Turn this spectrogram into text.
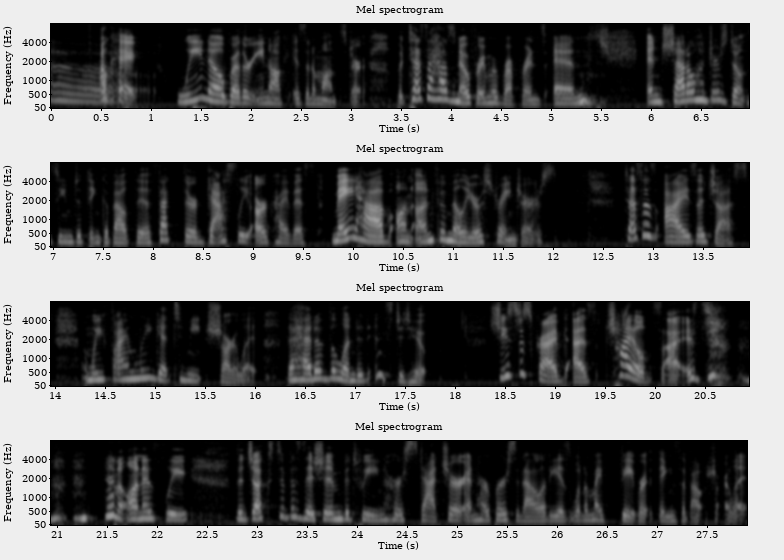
Oh. Okay. We know Brother Enoch isn't a monster, but Tessa has no frame of reference, and and shadow hunters don't seem to think about the effect their ghastly archivists may have on unfamiliar strangers. Tessa's eyes adjust, and we finally get to meet Charlotte, the head of the London Institute. She's described as child sized. and honestly, the juxtaposition between her stature and her personality is one of my favorite things about Charlotte.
